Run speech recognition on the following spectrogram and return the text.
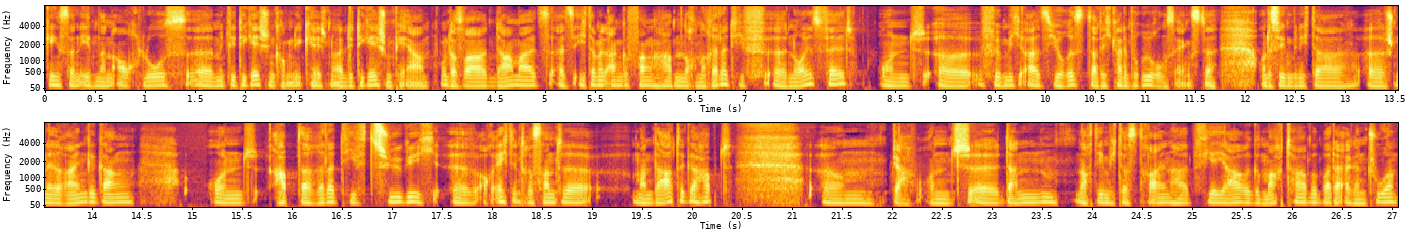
ging es dann eben dann auch los äh, mit Litigation Communication oder Litigation PR. Und das war damals, als ich damit angefangen habe, noch ein relativ äh, neues Feld. Und äh, für mich als Jurist hatte ich keine Berührungsängste. Und deswegen bin ich da äh, schnell reingegangen und habe da relativ zügig äh, auch echt interessante Mandate gehabt. Ähm, ja, und äh, dann, nachdem ich das dreieinhalb, vier Jahre gemacht habe bei der Agentur,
